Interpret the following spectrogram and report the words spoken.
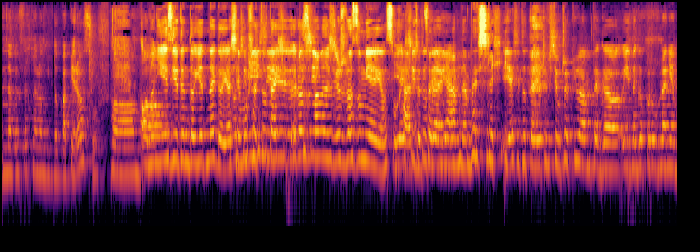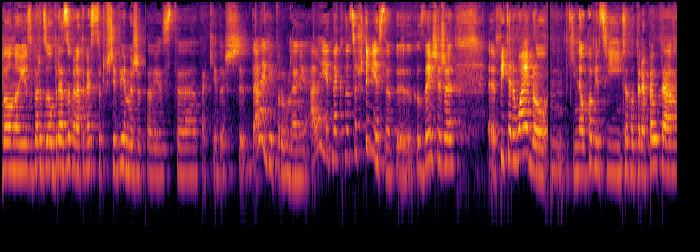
nowych technologii do papierosów. Bo, bo... Ono nie jest jeden do jednego. Ja się muszę tutaj, ja się, roz... już rozumieją słuchacze, ja się tutaj, co ja miałam na myśli. Ja się tutaj oczywiście uczepiłam tego jednego porównania, bo ono jest bardzo obrazowe, natomiast oczywiście wiemy, że to jest e, takie dość dalekie porównanie, ale jednak no coś w tym jest. No, zdaje się, że e, Peter Wybrow, taki naukowiec i psychoterapeuta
